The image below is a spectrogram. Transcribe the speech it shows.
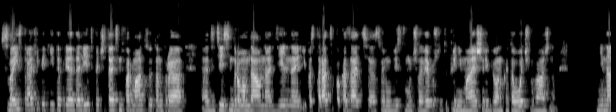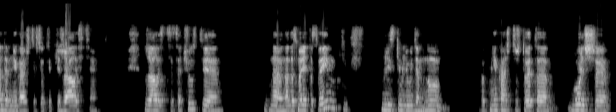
свои страхи какие-то преодолеть, почитать информацию там про э, детей с синдромом Дауна отдельно и постараться показать э, своему близкому человеку, что ты принимаешь ребенка. Это очень важно. Не надо, мне кажется, все-таки жалости, жалости, сочувствия. Не знаю, надо смотреть по своим близким людям. Но вот мне кажется, что это больше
